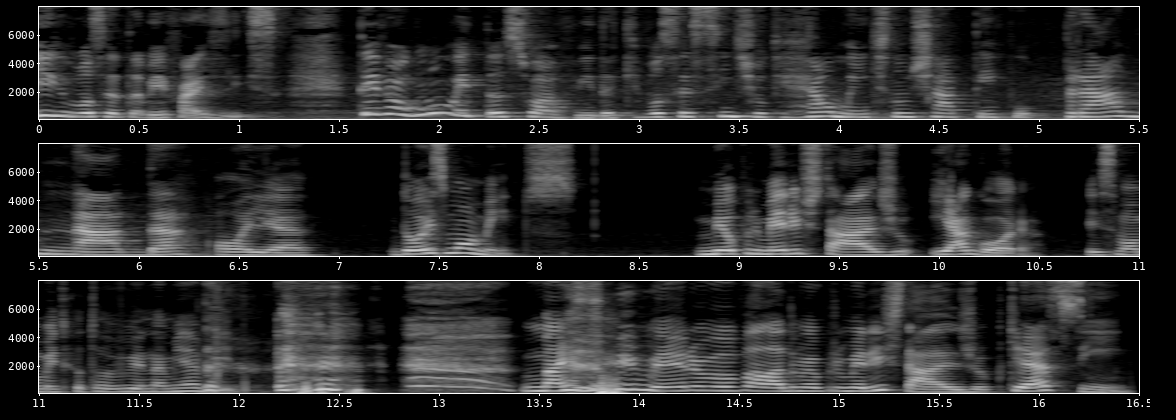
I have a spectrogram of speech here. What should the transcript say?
E que você também faz isso. Teve algum momento da sua vida que você sentiu que realmente não tinha tempo para nada? Olha, dois momentos. Meu primeiro estágio e agora. Esse momento que eu tô vivendo na minha vida. Mas primeiro eu vou falar do meu primeiro estágio, porque é assim,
